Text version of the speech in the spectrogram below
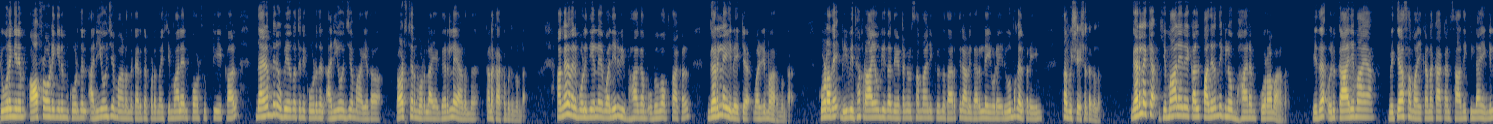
ടൂറിങ്ങിനും ഓഫ് റോഡിങ്ങിനും കൂടുതൽ അനുയോജ്യമാണെന്ന് കരുതപ്പെടുന്ന ഹിമാലയൻ ഫോർ ഫിഫ്റ്റിയേക്കാൾ ദൈനംദിന ഉപയോഗത്തിന് കൂടുതൽ അനുയോജ്യമായത് റോഡ്സ്റ്റർ മോഡലായ ഗറിലയാണെന്ന് കണക്കാക്കപ്പെടുന്നുണ്ട്. അങ്ങനെ വരുമ്പോൾ ഇന്ത്യയിലെ വലിയൊരു വിഭാഗം ഉപഭോക്താക്കൾ ഗറിലയിലേക്ക് വഴിമാറുന്നുണ്ട്. കൂടാതെ വിവിധ പ്രായോഗിക നേട്ടങ്ങൾ സമ്മാനിക്കുന്ന തരത്തിലാണ് ഗറിലയുടെ രൂപകൽപ്പനയും സവിശേഷതകളും. ഗറിലയ്ക്ക് ഹിമാലയനേക്കാൾ പതിനൊന്ന് കിലോ ഭാരം കുറവാണ്. ഇത് ഒരു കാര്യമായ വ്യത്യാസമായി കണക്കാക്കാൻ സാധിക്കില്ല എങ്കിൽ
